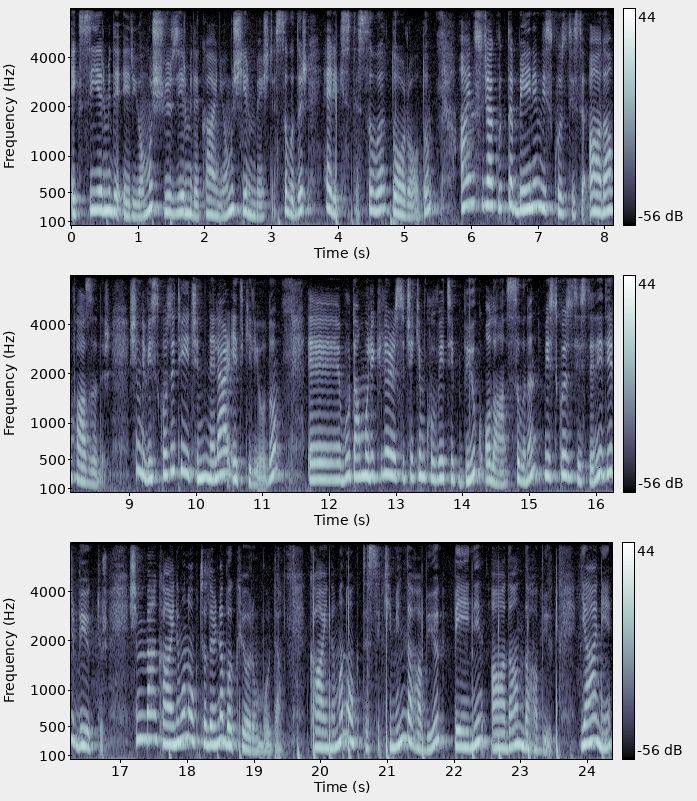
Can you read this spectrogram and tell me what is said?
Eksi 20 de eriyormuş, 120 de kaynıyormuş, 25 de sıvıdır. Her ikisi de sıvı doğru oldu. Aynı sıcaklıkta B'nin viskozitesi A'dan fazladır. Şimdi viskozite için neler etkiliyordu? Ee, buradan moleküler arası çekim kuvveti büyük olan sıvının viskozitesi de nedir? Büyüktür. Şimdi ben kaynama noktalarına bakıyorum burada. Kaynama noktası kimin daha büyük? B'nin A'dan daha büyük. Yani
